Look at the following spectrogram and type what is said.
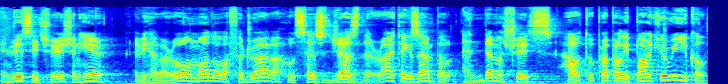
In this situation here, we have a role model of a driver who sets just the right example and demonstrates how to properly park your vehicle.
